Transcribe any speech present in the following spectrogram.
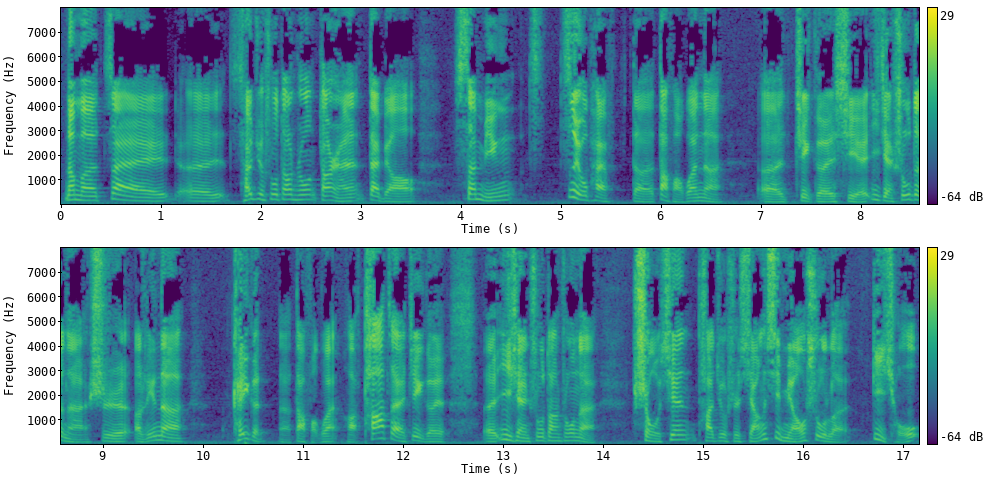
那么在呃裁决书当中，当然代表三名自由派的大法官呢，呃，这个写意见书的呢是 Alina。Kagan 呃，大法官啊，他在这个呃意见书当中呢，首先他就是详细描述了地球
